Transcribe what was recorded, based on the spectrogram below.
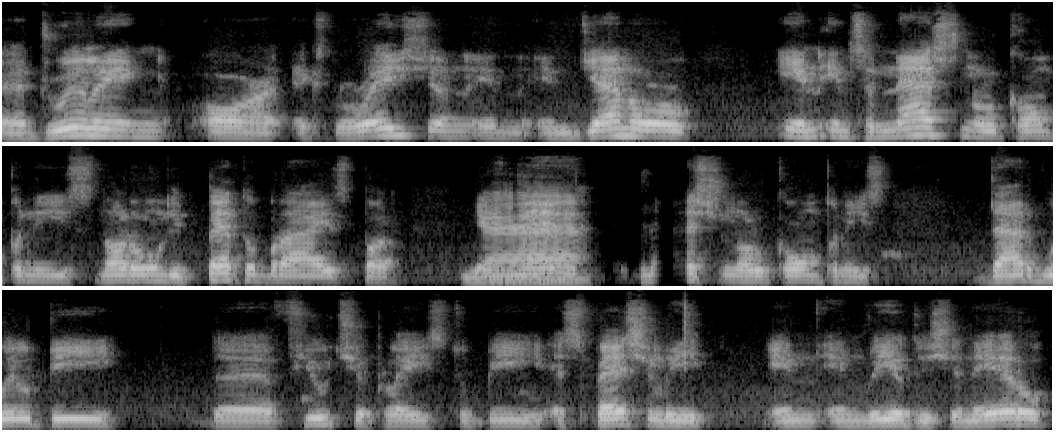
uh, drilling or exploration in, in general in international companies, not only Petrobras, but yeah. national companies, that will be the future place to be, especially in, in Rio de Janeiro,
